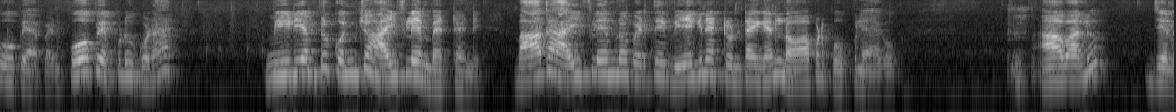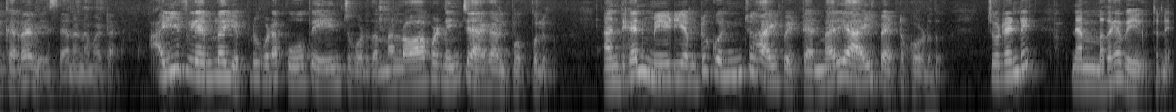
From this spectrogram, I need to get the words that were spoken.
పోపు వేపండి. పోపు ఎప్పుడు కూడా మీడియం టు కొంచెం హై ఫ్లేమ్ పెట్టండి. బాగా హై ఫ్లేమ్లో పెడితే వేగినట్టు ఉంటాయి కానీ లోపల పప్పు లేగు ఆవాలు జీలకర్ర వేసాను అనమాట హై ఫ్లేమ్లో ఎప్పుడు కూడా పోపు వేయించకూడదమ్మా లోపల నుంచి ఆగాలి పప్పులు. అందుకని మీడియం టు కొంచెం హై పెట్టాను. మరీ హై పెట్టకూడదు. చూడండి నెమ్మదిగా వేగుతున్నాయి.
